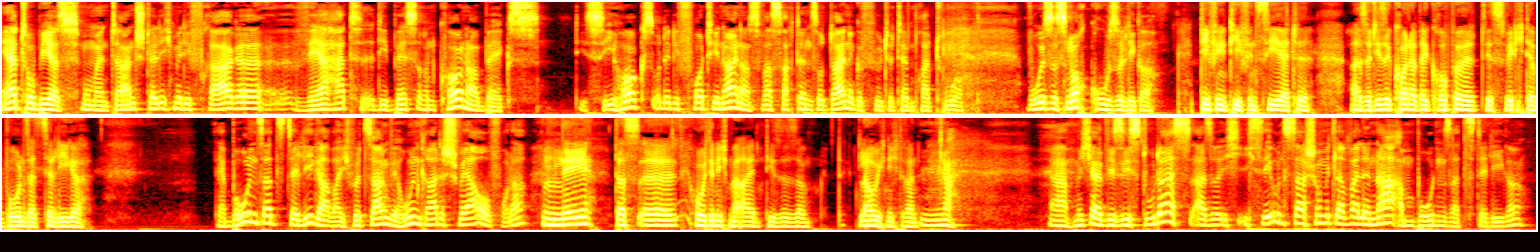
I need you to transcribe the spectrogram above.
Ja, Tobias, momentan stelle ich mir die Frage, wer hat die besseren Cornerbacks? Die Seahawks oder die 49ers? Was sagt denn so deine gefühlte Temperatur? Wo ist es noch gruseliger? Definitiv in Seattle. Also diese Cornerback-Gruppe, das ist wirklich der Bodensatz der Liga. Der Bodensatz der Liga, aber ich würde sagen, wir holen gerade schwer auf, oder? Nee, das äh, holt ihr nicht mehr ein, diese Saison. Glaube ich nicht dran. Ja. Ja, Michael, wie siehst du das? Also ich, ich sehe uns da schon mittlerweile nah am Bodensatz der Liga.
